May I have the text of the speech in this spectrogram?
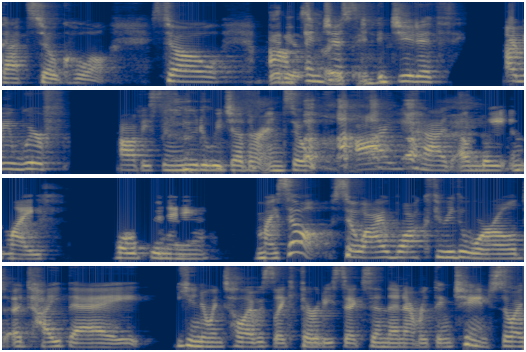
That's so cool. So, um, and crazy. just Judith, I mean, we're obviously new to each other. And so I had a late in life opening myself. So I walked through the world a type A, you know, until I was like 36 and then everything changed. So I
